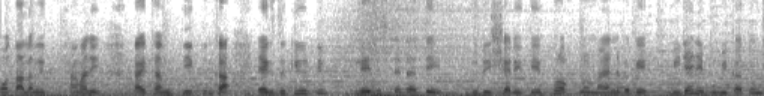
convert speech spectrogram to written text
motalangi thangnani kaitam dikunka executive legislator te Narayan বাগে মিডিয়ানি ভূমিকা তঙ্গ।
